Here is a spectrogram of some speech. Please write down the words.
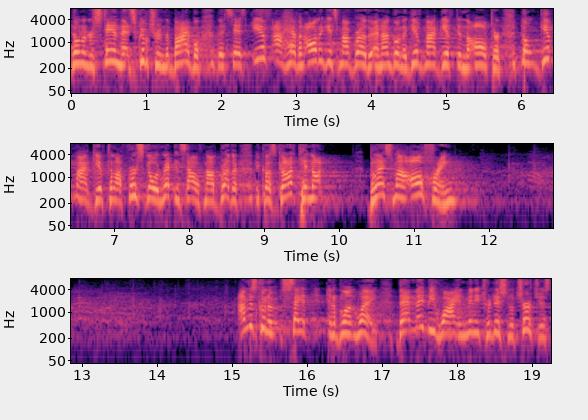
don't understand that scripture in the Bible that says, if I have an ought against my brother and I'm going to give my gift in the altar, don't give my gift till I first go and reconcile with my brother because God cannot bless my offering. I'm just going to say it in a blunt way. That may be why in many traditional churches,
